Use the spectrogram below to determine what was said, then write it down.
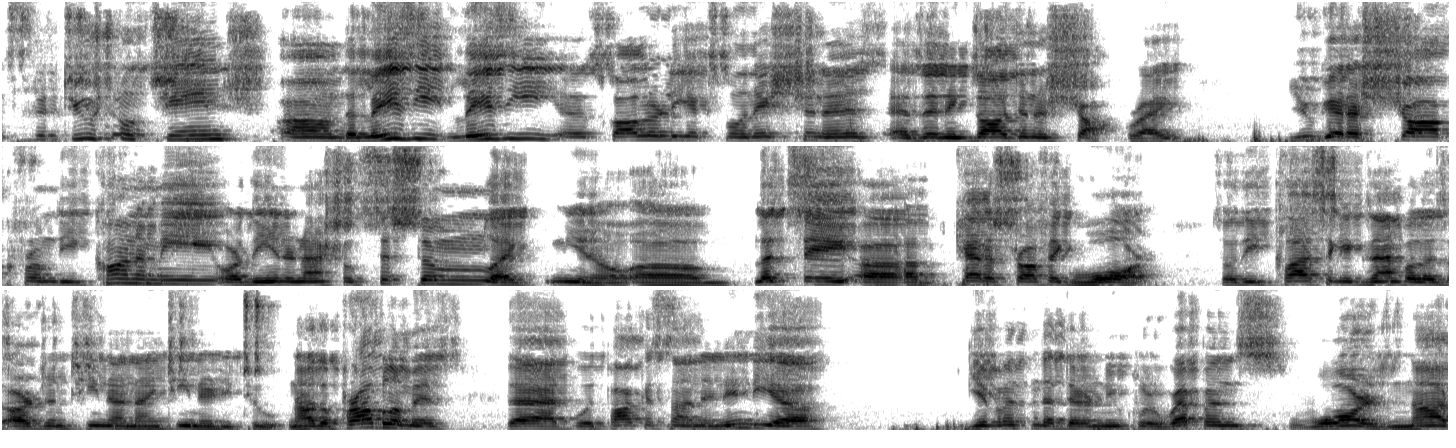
institutional change, um, the lazy, lazy uh, scholarly explanation is as an exogenous shock, right? You get a shock from the economy or the international system, like you know, um, let's say a catastrophic war. So the classic example is Argentina 1982. Now the problem is that with Pakistan and India, given that they're nuclear weapons, war is not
